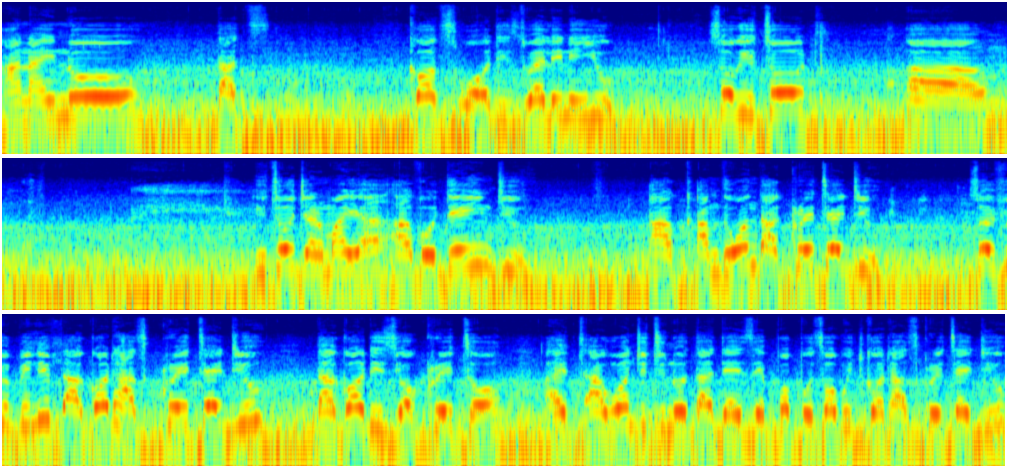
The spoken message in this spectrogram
and I know that God's word is dwelling in you. So he told um, he told Jeremiah, I've ordained you. I'm the one that created you. So if you believe that God has created you, that God is your creator, I, I want you to know that there is a purpose for which God has created you.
